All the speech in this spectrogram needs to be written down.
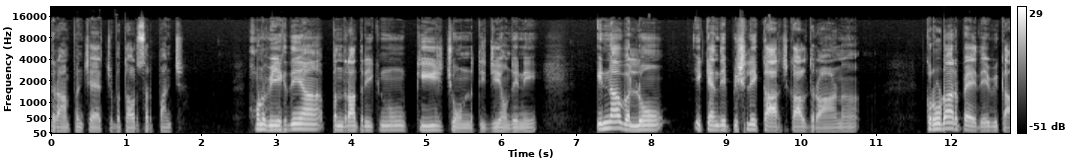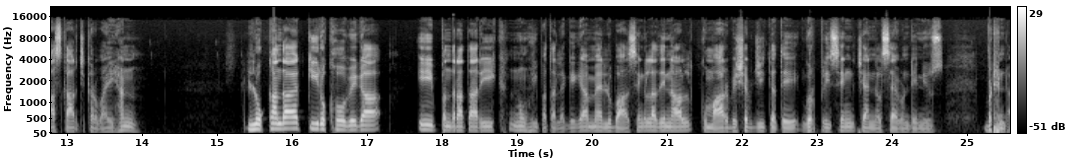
ਗ੍ਰਾਮ ਪੰਚਾਇਤ ਚ ਬਤੌਰ ਸਰਪੰਚ। ਹੁਣ ਵੇਖਦੇ ਆ 15 ਤਰੀਕ ਨੂੰ ਕੀ ਚੋਣ ਨਤੀਜੇ ਆਉਂਦੇ ਨੇ। ਇਹਨਾਂ ਵੱਲੋਂ ਇਹ ਕਹਿੰਦੇ ਪਿਛਲੇ ਕਾਰਜਕਾਲ ਦੌਰਾਨ ਕਰੋੜਾਂ ਰੁਪਏ ਦੇ ਵਿਕਾਸ ਕਾਰਜ ਕਰਵਾਏ ਹਨ। ਲੋਕਾਂ ਦਾ ਕੀ ਰੁਖ ਹੋਵੇਗਾ, ਇਹ 15 ਤਾਰੀਖ ਨੂੰ ਹੀ ਪਤਾ ਲੱਗੇਗਾ। ਮੈਂ ਲੁਭਾਸ ਸਿੰਘਲਾ ਦੇ ਨਾਲ ਕੁਮਾਰ ਵਿਸ਼ਵਜੀਤ ਅਤੇ Gurpreet Singh, channel 7 day news, Bathinda.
